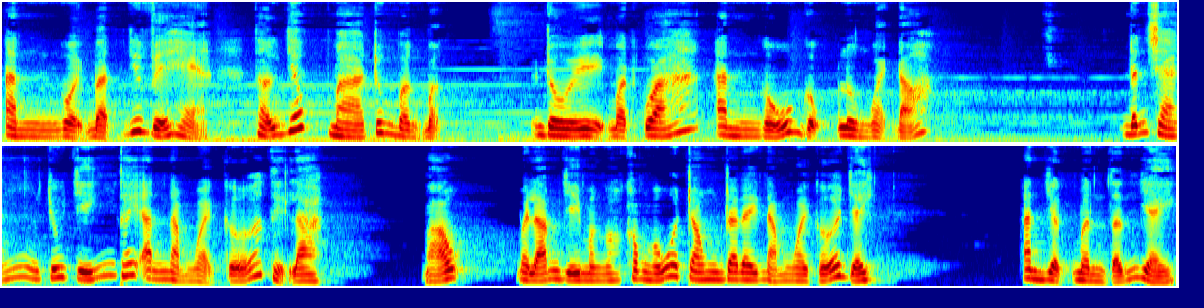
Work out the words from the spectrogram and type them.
Anh ngồi bệt dưới vỉa hè, thở dốc mà trung bần bật. Rồi mệt quá, anh ngủ gục luôn ngoài đó. Đến sáng chú Chiến thấy anh nằm ngoài cửa thì la. Bảo, mày làm gì mà không ngủ ở trong ra đây nằm ngoài cửa vậy? Anh giật mình tỉnh dậy,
